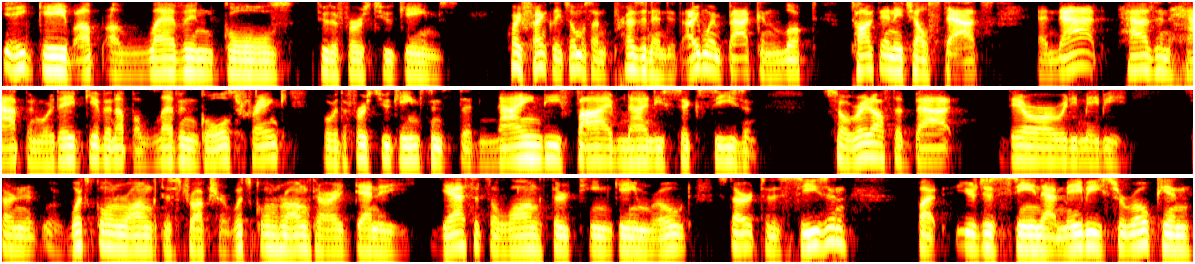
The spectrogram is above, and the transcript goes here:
they gave up 11 goals through the first two games. Quite frankly, it's almost unprecedented. I went back and looked, talked to NHL stats, and that hasn't happened where they've given up 11 goals, Frank, over the first two games since the 95 96 season. So, right off the bat, they're already maybe starting to, what's going wrong with the structure? What's going wrong with our identity? Yes, it's a long 13 game road start to the season, but you're just seeing that maybe Sorokin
